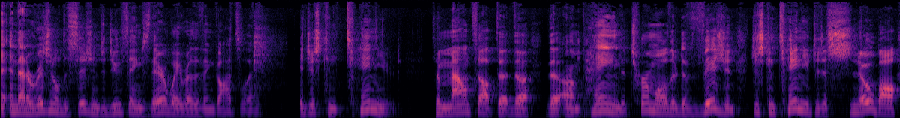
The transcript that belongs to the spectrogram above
And that original decision to do things their way rather than God's way, it just continued to mount up. The, the, the um, pain, the turmoil, the division just continued to just snowball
